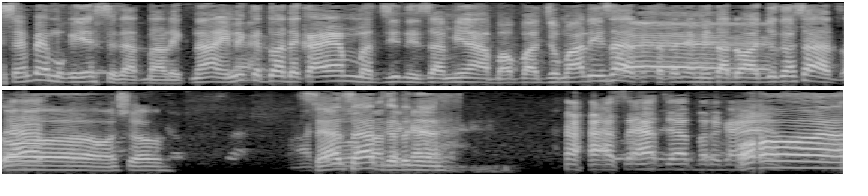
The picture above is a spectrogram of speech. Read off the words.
SMP mungkin ya saat balik. Nah ini ya. ketua DKM Masjid Nizamia Bapak Jumali saat katanya minta doa juga saat. Oh masya Allah. Sehat sehat katanya. sehat sehat pada DKM. Oh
